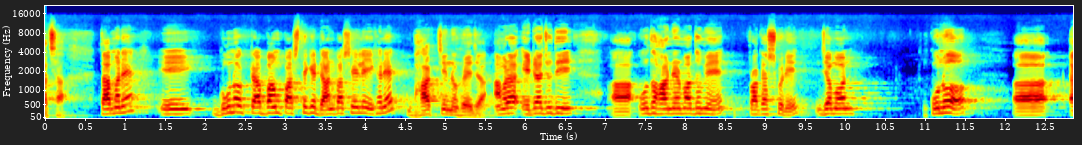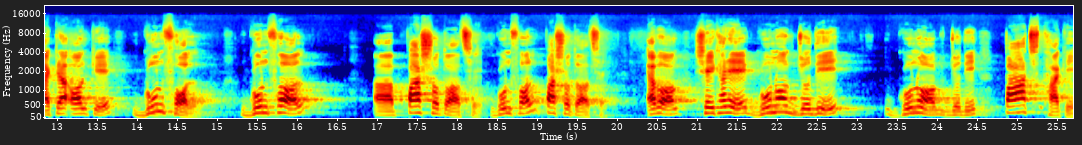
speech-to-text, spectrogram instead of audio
আচ্ছা তার মানে এই গুণকটা বাম পাশ থেকে ডান পাশে এলে এখানে ভাগ চিহ্ন হয়ে যায়। আমরা এটা যদি উদাহরণের মাধ্যমে প্রকাশ করি, যেমন কোনো একটা অঙ্কে গুণফল গুণফল পাঁচশত আছে, গুণফল পাঁচশত আছে। এবং সেইখানে গুণক যদি গুণক যদি পাঁচ থাকে,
